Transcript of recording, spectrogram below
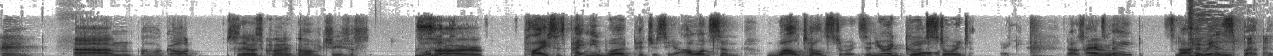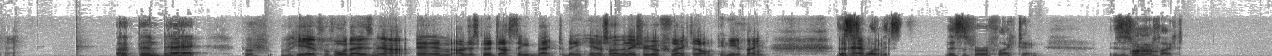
Um. Oh god. So there was quite. A, oh Jesus. Well, So Places. Paint me word pictures here. I want some well-told stories, and you're a good God. storyteller. Nick. Not as I good as haven't- me. It's not who I've is, but I've been back for, here for four days now, and I've just been adjusting back to being here. So I haven't actually reflected on anything that this is happened. what this. This is for reflecting. This is for Oh. reflecting.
